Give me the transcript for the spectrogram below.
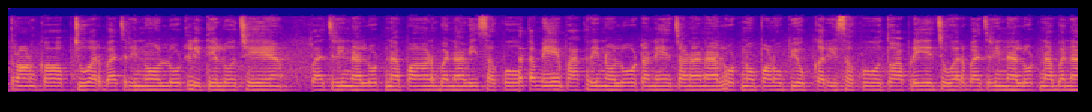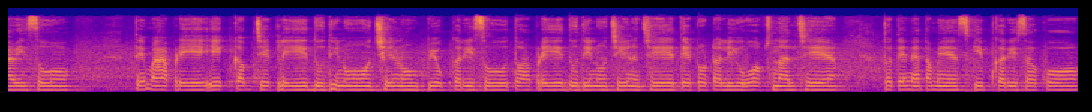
ત્રણ કપ જુવાર બાજરીનો લોટ લીધેલો છે. બાજરીના લોટના પણ બનાવી શકો. તમે ભાખરીનો લોટ અને ચણાના લોટનો પણ ઉપયોગ કરી શકો. તો આપણે જુવાર બાજરીના લોટના બનાવીશું. તેમાં આપણે એક કપ જેટલી દૂધીનું છીણું ઉપયોગ કરીશું. તો આપણે દૂધીનું છીણ છે તે ટોટલી ઓપ્શનલ છે. તો તેને તમે સ્કીપ કરી શકો.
